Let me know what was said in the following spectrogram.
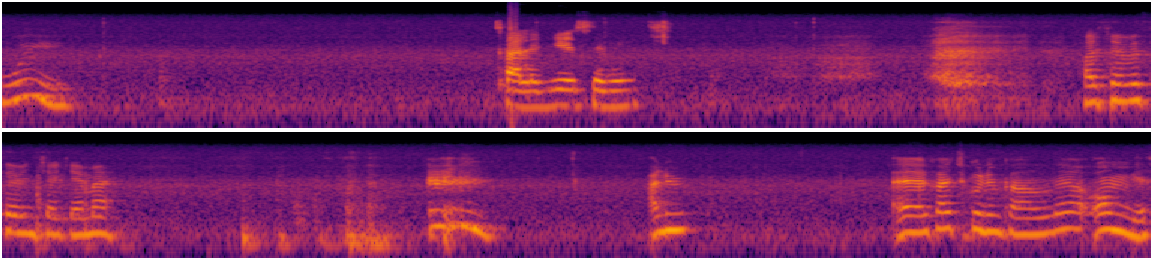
Uy. Kaleciye sevinç. Hakeme sevinç hakeme. Alo. Ee, kaç golün kaldı? 11.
